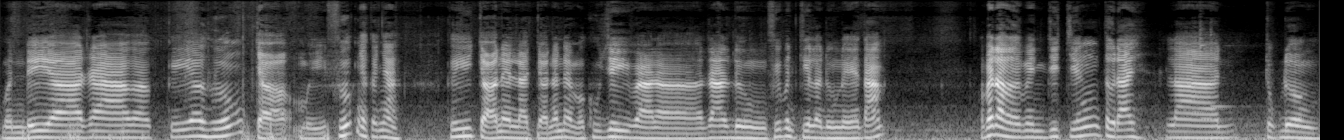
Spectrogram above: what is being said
Mình đi à, ra cái hướng chợ Mỹ Phước nha cả nhà. Cái chợ này là chợ nó nằm ở khu Di và ra đường phía bên kia là đường N8 bắt đầu mình di chuyển từ đây là trục đường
